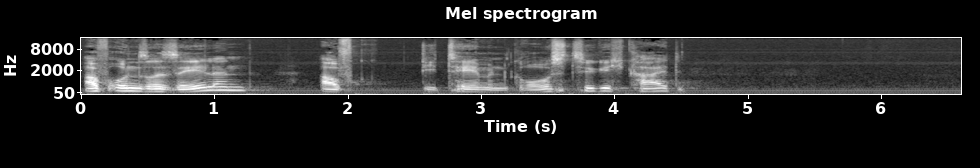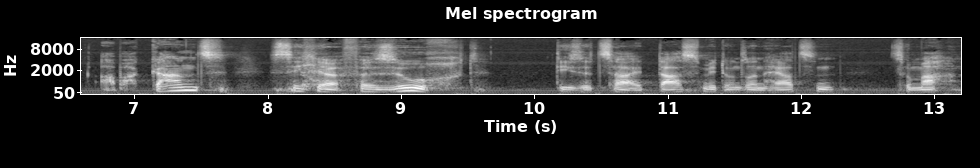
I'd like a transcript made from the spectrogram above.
auf unsere Seelen auf die Themen Großzügigkeit, aber ganz sicher versucht diese Zeit, das mit unseren Herzen zu machen.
